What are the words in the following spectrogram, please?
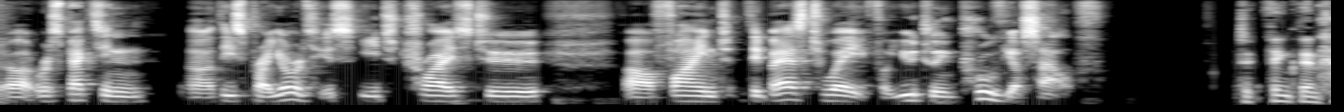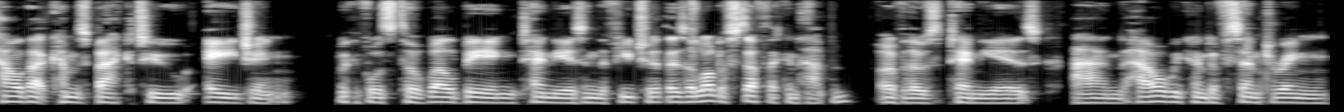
uh, respecting uh, these priorities, it tries to uh, find the best way for you to improve yourself. To think then how that comes back to aging, looking forward to well being 10 years in the future, there's a lot of stuff that can happen over those 10 years. And how are we kind of centering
